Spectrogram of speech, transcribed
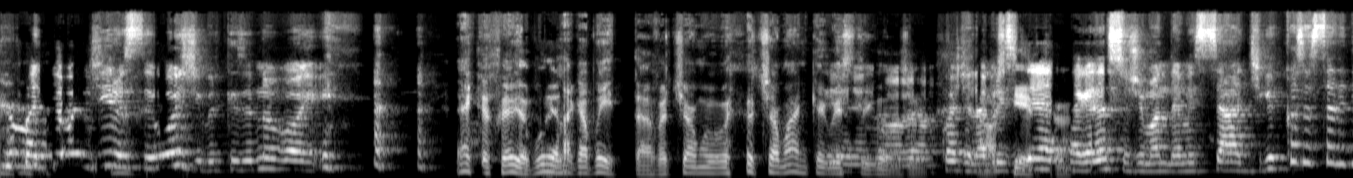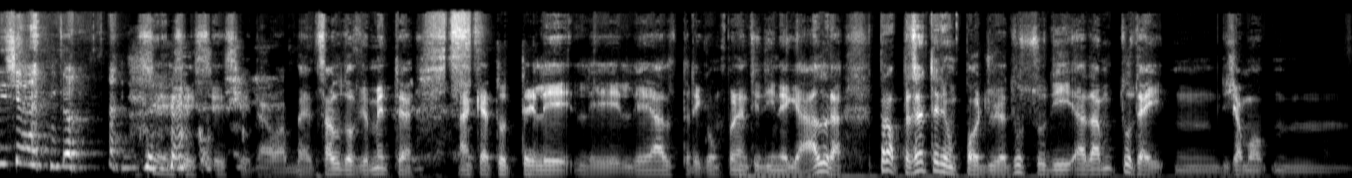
Non mandiamo in giro queste voci perché sennò poi... Ecco, pure la capetta, facciamo, facciamo anche sì, queste no, cose. No, qua c'è la no, presidenta scherzo. che adesso ci manda i messaggi. Che cosa state dicendo? Sì, sì, sì, sì no, vabbè. Saluto ovviamente anche a tutte le, le, le altre componenti di Nega. Allora, però presentati un po', Giulia, tu studi Adam, tu sei, mh, diciamo, mh,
